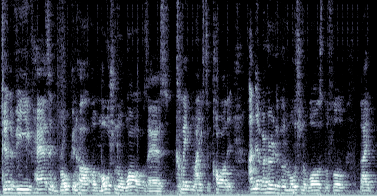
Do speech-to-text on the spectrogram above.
Genevieve hasn't broken her emotional walls, as Clayton likes to call it. I never heard of emotional walls before. Like,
